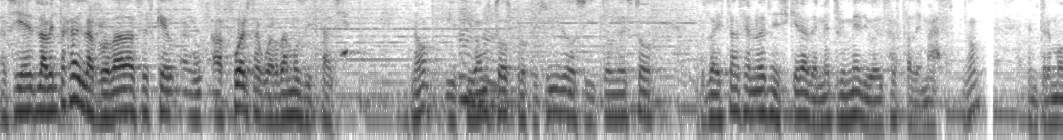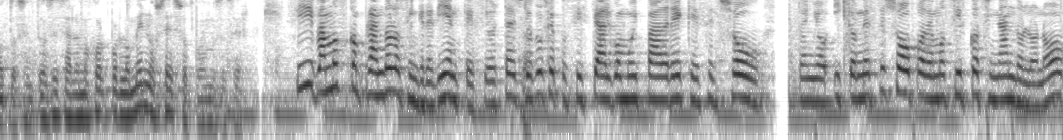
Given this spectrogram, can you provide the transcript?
Así es, la ventaja de las rodadas es que a fuerza guardamos distancia. ¿No? Y si vamos todos protegidos y todo esto, pues la distancia no es ni siquiera de metro y medio, es hasta de más, ¿no? Entre motos. Entonces, a lo mejor por lo menos eso podemos hacer. Sí, vamos comprando los ingredientes. Y ahorita yo creo que pusiste algo muy padre que es el show, Toño. Y con este show podemos ir cocinándolo, ¿no?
